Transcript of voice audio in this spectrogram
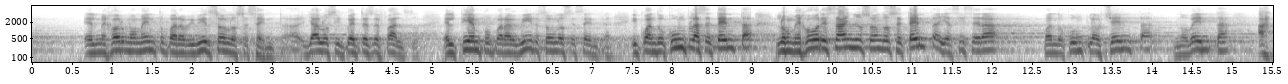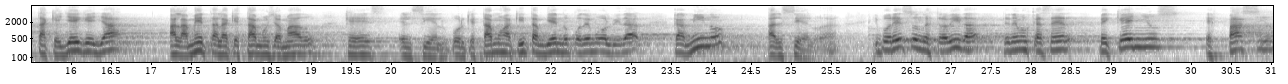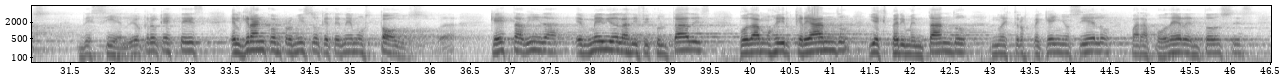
el mejor momento para vivir son los 60. Ya los 50 es falso. El tiempo para vivir son los 60. Y cuando cumpla 70, los mejores años son los 70 y así será cuando cumpla 80, 90, hasta que llegue ya a la meta a la que estamos llamados, que es el cielo. Porque estamos aquí también, no podemos olvidar, camino al cielo. Y por eso en nuestra vida tenemos que hacer pequeños espacios de cielo. Yo creo que este es el gran compromiso que tenemos todos, que esta vida en medio de las dificultades podamos ir creando y experimentando nuestros pequeños cielos para poder entonces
